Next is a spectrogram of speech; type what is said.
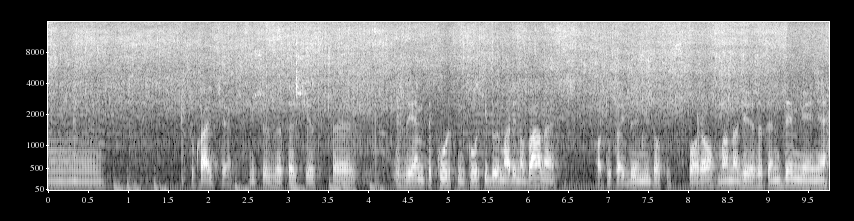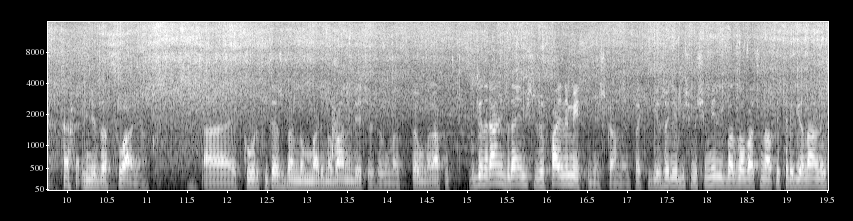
Mm, Słuchajcie, myślę, że też jest, e, użyjemy te kurki, kurki były marynowane, o tutaj dymi dosyć sporo, mam nadzieję, że ten dym mnie nie, nie zasłania. E, kurki też będą marynowane, wiecie, że u nas pełno lasów. Generalnie wydaje mi się, że w fajnym miejscu mieszkamy. Takich, jeżeli byśmy się mieli bazować na tych regionalnych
